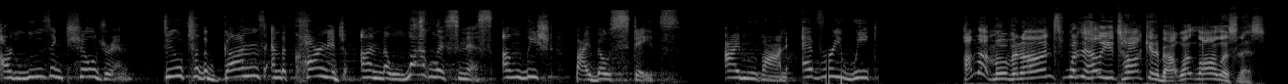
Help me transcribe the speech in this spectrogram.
are losing children due to the guns and the carnage and the lawlessness unleashed by those states. I move on. Every week. I'm not moving on. What the hell are you talking about? What lawlessness?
